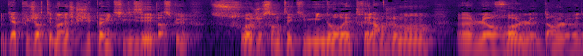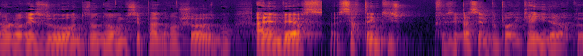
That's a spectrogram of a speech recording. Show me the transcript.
il y a plusieurs témoignages que j'ai pas utilisés parce que soit je sentais qu'ils minoraient très largement euh, leur rôle dans le, dans le réseau en disant non, mais c'est pas grand chose. Bon, à l'inverse, euh, certains qui se faisaient passer un peu pour des caïds alors que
